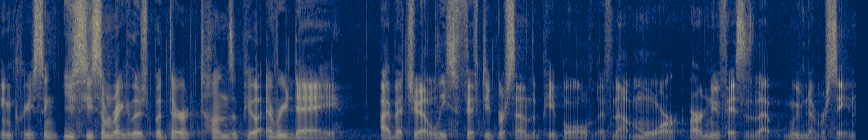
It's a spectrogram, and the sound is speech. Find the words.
increasing. You see some regulars, but there are tons of people every day I bet you at least 50% of the people, if not more, are new faces that we've never seen,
